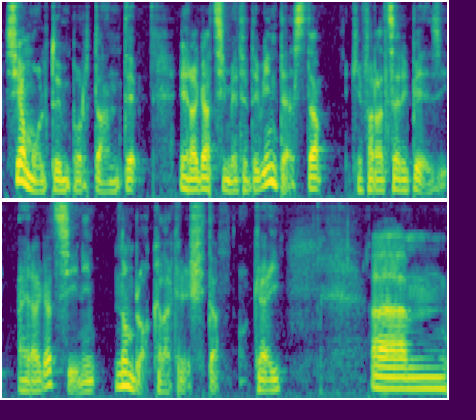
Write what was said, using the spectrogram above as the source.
sia molto importante. E ragazzi, mettetevi in testa che far alzare i pesi ai ragazzini non blocca la crescita, ok? Um,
